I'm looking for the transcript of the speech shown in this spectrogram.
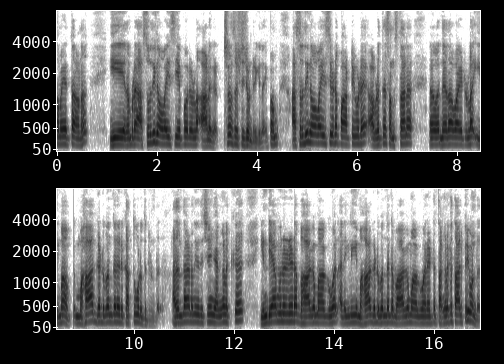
സമയത്താണ് ഈ നമ്മുടെ അസറുദ്ദീൻ ഒവൈസിയെ പോലുള്ള ആളുകൾ പ്രശ്നം സൃഷ്ടിച്ചുകൊണ്ടിരിക്കുന്നത്. ഇപ്പം അസറുദ്ദീൻ ഒവൈസിയുടെ പാർട്ടിയുടെ അവിടുത്തെ സംസ്ഥാന നേതാവായിട്ടുള്ള ഇമാം മഹാഗഡ്ബന്ധന് ഒരു കത്ത് കൊടുത്തിട്ടുണ്ട്. അതെന്താണെന്ന് ചോദിച്ചു കഴിഞ്ഞാൽ ഞങ്ങൾക്ക് ഇന്ത്യ മുന്നണിയുടെ ഭാഗമാകുവാൻ അല്ലെങ്കിൽ ഈ മഹാഗഡ്ബന്ധന്റെ ഭാഗമാകുവാനായിട്ട് തങ്ങൾക്ക് താല്പര്യമുണ്ട്.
